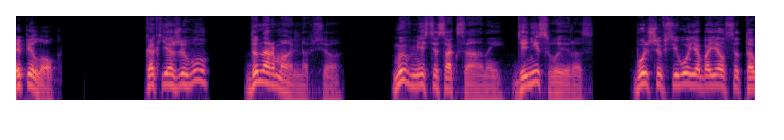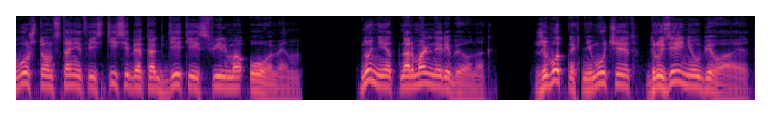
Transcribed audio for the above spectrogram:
Эпилог. Как я живу? Да нормально все. Мы вместе с Оксаной. Денис вырос. Больше всего я боялся того, что он станет вести себя, как дети из фильма «Омен». Но нет, нормальный ребенок. Животных не мучает, друзей не убивает.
